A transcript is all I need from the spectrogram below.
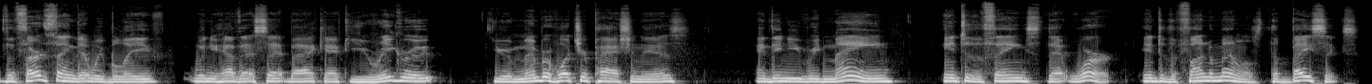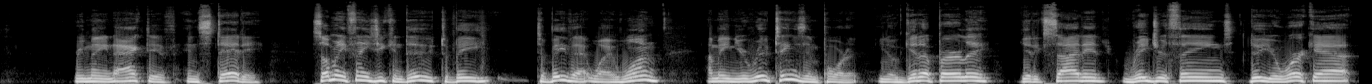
The third thing that we believe when you have that setback, after you regroup, you remember what your passion is, and then you remain into the things that work, into the fundamentals, the basics. Remain active and steady. So many things you can do to be to be that way. One, I mean, your routine is important. You know, get up early, get excited, read your things, do your workout,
